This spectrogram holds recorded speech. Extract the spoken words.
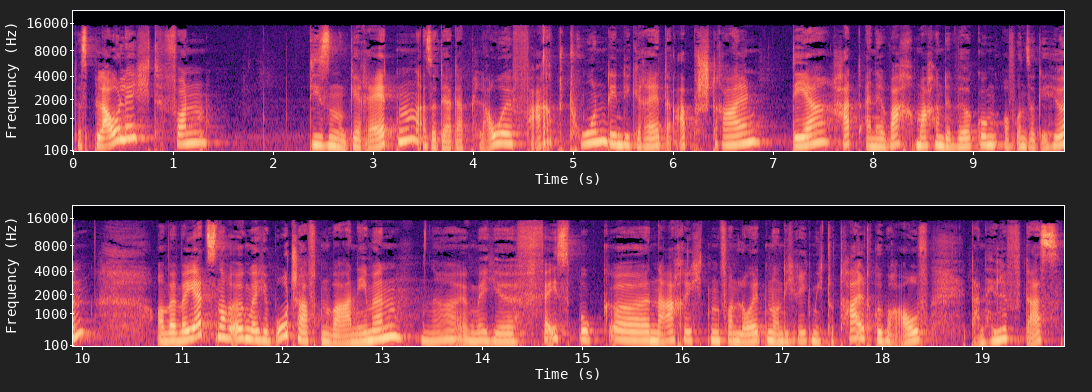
Das Blaulicht von diesen Geräten, also der, der blaue Farbton, den die Geräte abstrahlen, der hat eine wachmachende Wirkung auf unser Gehirn. Und wenn wir jetzt noch irgendwelche Botschaften wahrnehmen, na, irgendwelche Facebook-Nachrichten von Leuten und ich reg mich total drüber auf, dann hilft das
